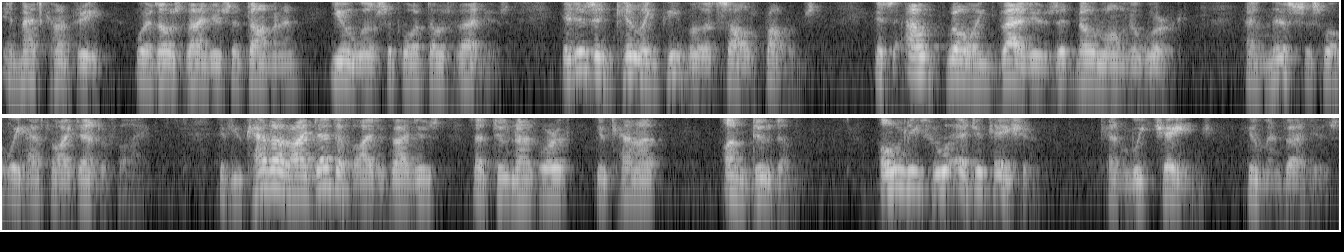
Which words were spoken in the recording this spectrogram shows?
in that country where those values are dominant, you will support those values. It isn't killing people that solves problems. It's outgrowing values that no longer work. And this is what we have to identify. If you cannot identify the values that do not work, you cannot undo them. Only through education can we change human values.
